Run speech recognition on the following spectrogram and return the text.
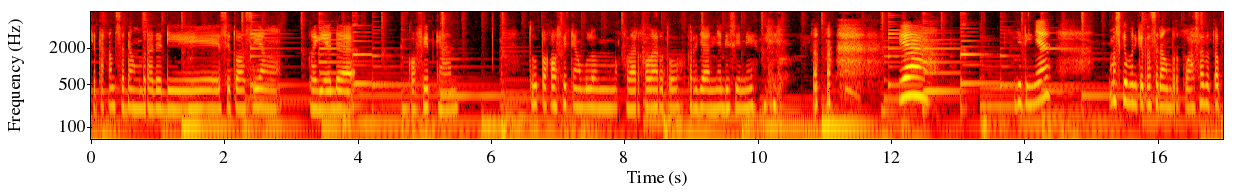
kita kan sedang berada di situasi yang lagi ada covid kan. Tuh pak covid yang belum kelar-kelar tuh kerjaannya di sini. Ya jadinya meskipun kita sedang berpuasa tetap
